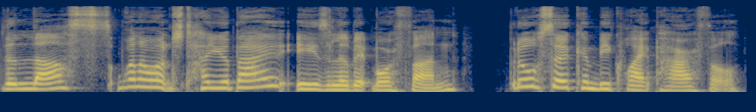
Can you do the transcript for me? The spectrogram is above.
The last one I want to tell you about is a little bit more fun, but also can be quite powerful.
